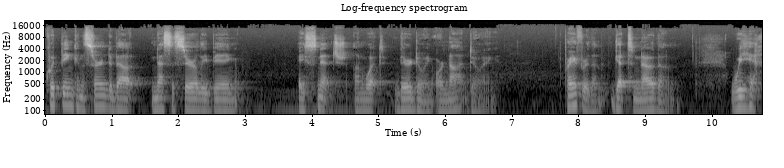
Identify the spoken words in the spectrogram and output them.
quit being concerned about necessarily being a snitch on what they're doing or not doing. Pray for them, get to know them. We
